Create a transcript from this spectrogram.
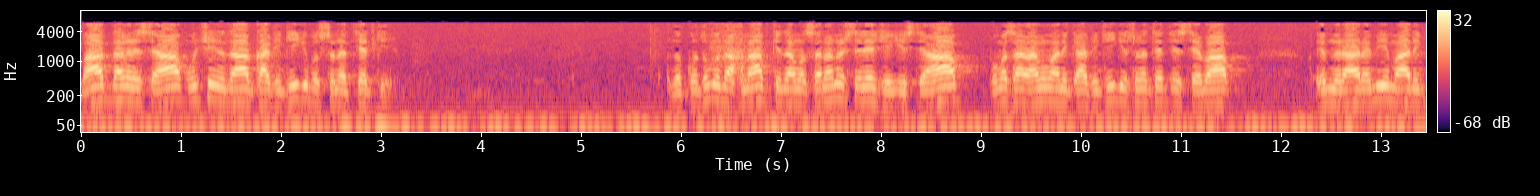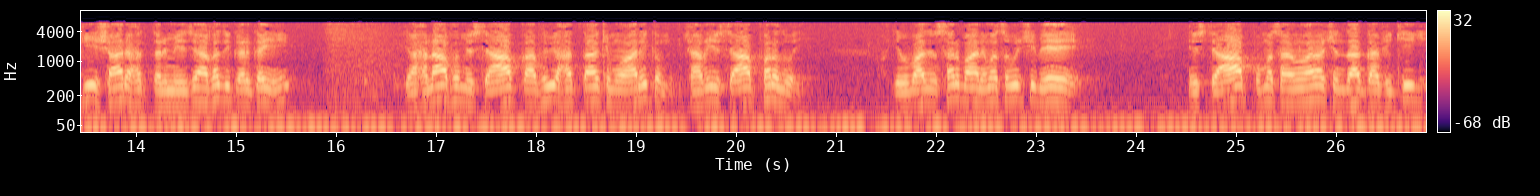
بعد داغن استعاب اچھی ندا کافی کی سنتیت کی۔ کتب احناب کی دام سرنش سے لے استعاب رحمانی کافی کی سنتیت استحباب۔ ابن العربی، مالکی شارحت ترمیز غد کر گئی یا حناف میں استعاب کافی بھی حتیٰ کہ معارکم شاغی استعاب فرض ہوئی۔ جب بعض سر بان مسوچی بے استعاب مسا چندا کافی کی گی۔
